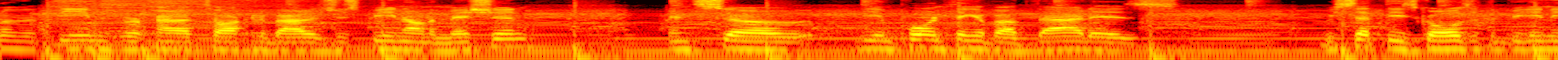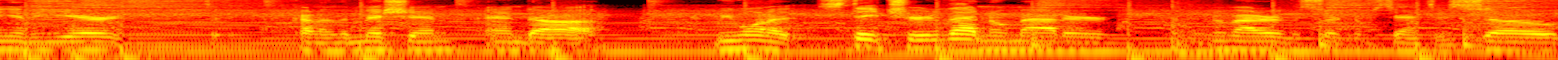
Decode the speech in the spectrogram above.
One of the themes we're kind of talking about is just being on a mission. And so the important thing about that is we set these goals at the beginning of the year, kind of the mission, and uh, we want to stay true to that no matter no matter the circumstances. So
